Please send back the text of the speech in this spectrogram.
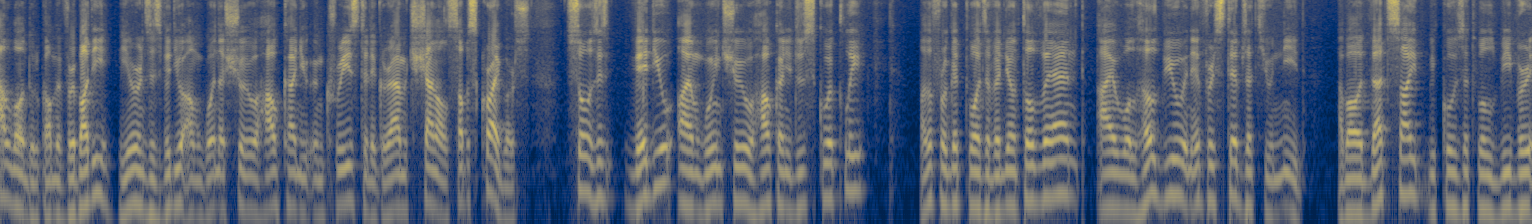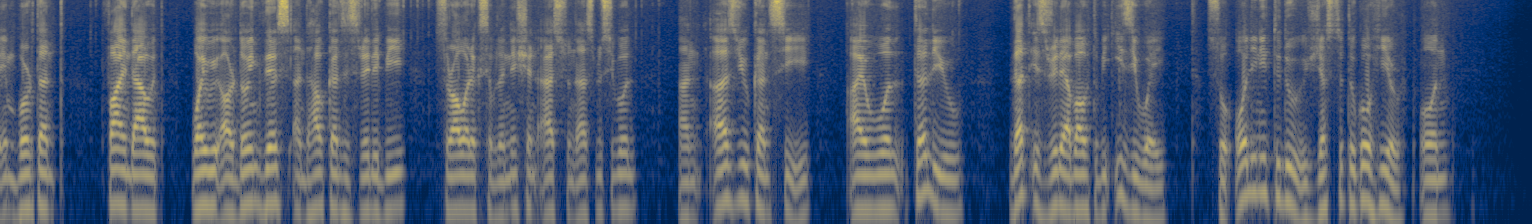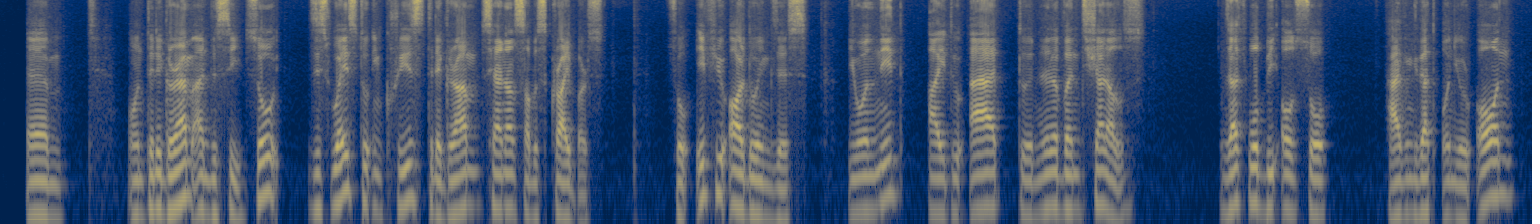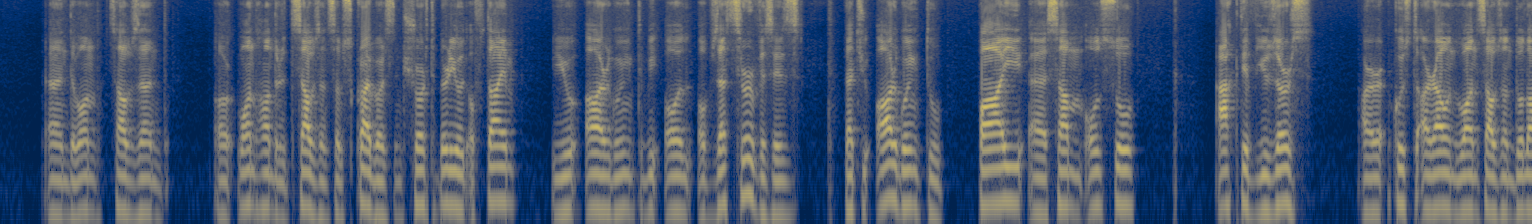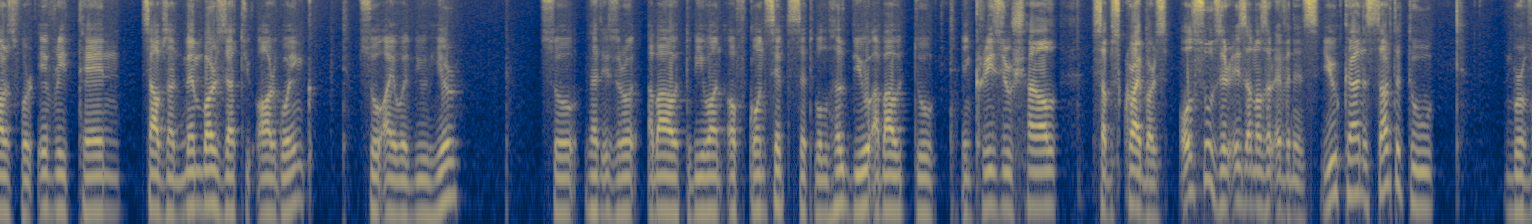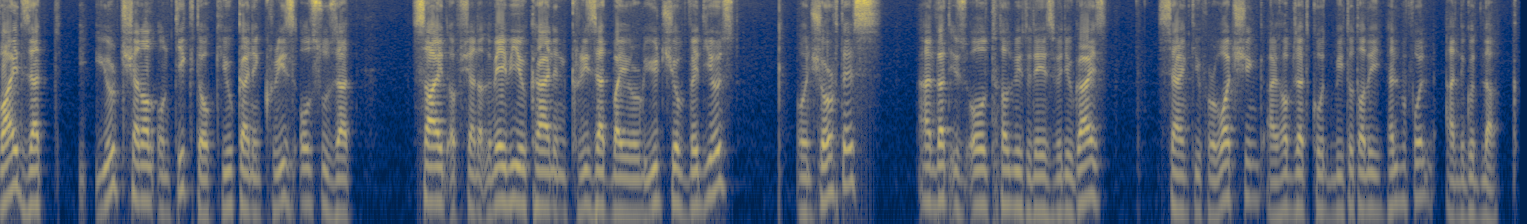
Hello and welcome everybody. Here in this video I'm going to show you how can you increase Telegram channel subscribers. So this video I'm going to show you how can you do this quickly. And don't forget to watch the video until the end. I will help you in every step that you need about that site because that will be very important. Find out why we are doing this and how can this really be through our explanation as soon as possible. And as you can see, I will tell you that is really about to be easy way so all you need to do is just to go here on um on telegram and see so this ways to increase telegram channel subscribers. So if you are doing this you will need i to add to relevant channels. That will be also having that on your own and the 1000 or 100000 subscribers in short period of time you are going to be all of that services that you are going to buy uh, some also active users are cost around one thousand dollars for every ten thousand members that you are going. So i will view here. So that is about to be one of concepts that will help you about to increase your channel subscribers. Also there is another evidence. You can start to provide that your channel on tiktok you can increase also that side of channel. Maybe you can increase that by your youtube videos on shortest. And that is all to help you today's video guys thank you for watching. I hope that could be totally helpful and good luck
